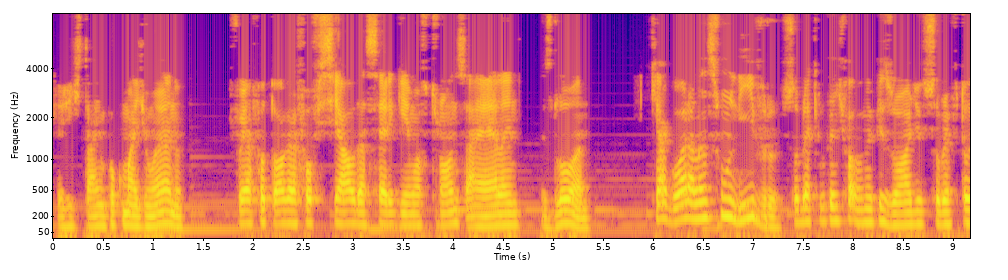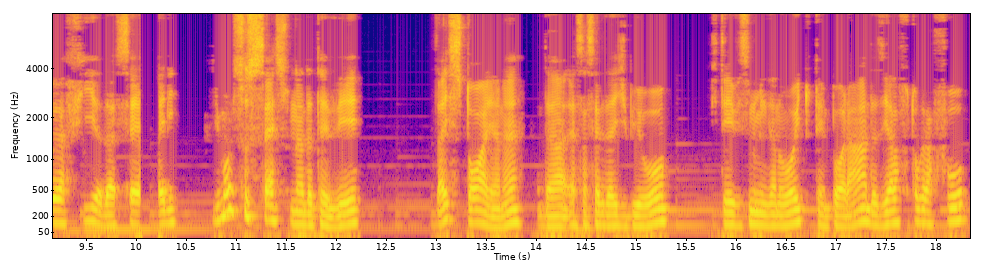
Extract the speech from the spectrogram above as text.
que a gente está em um pouco mais de um ano, foi a fotógrafa oficial da série Game of Thrones, a Ellen Sloan, que agora lança um livro sobre aquilo que a gente falou no episódio, sobre a fotografia da série, de maior sucesso né, da TV, da história, né, da, essa série da HBO, que teve, se não me engano, oito temporadas, e ela fotografou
